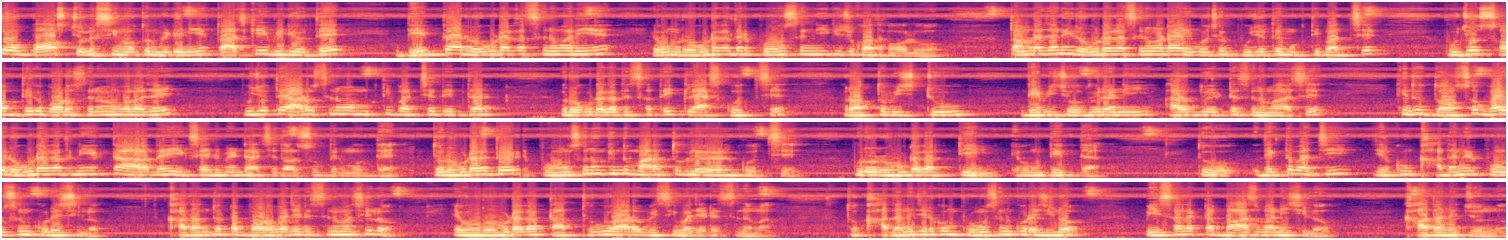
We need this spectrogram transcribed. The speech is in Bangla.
তো বস চলে এসেছি নতুন ভিডিও নিয়ে। তো আজকে এই ভিডিওতে দেবদার রঘু ডাকাত সিনেমা নিয়ে এবং রঘু ডাকাতের প্রমোশন নিয়ে কিছু কথা বলব। তো আমরা জানি রঘু ডাকাত সিনেমাটা এই বছর পুজোতে মুক্তি পাচ্ছে। পুজোর সব থেকে বড় সিনেমা বলা যায়। পুজোতে আরও সিনেমা মুক্তি পাচ্ছে দেবদার রঘু ডাকাতের সাথেই ক্ল্যাশ করছে। রক্তবিষ্টু, দেবী চৌধুরানী আরও দু একটা সিনেমা আছে। কিন্তু দর্শক ভাই রঘু ডাকাত নিয়ে একটা আলাদাই এক্সাইটমেন্ট আছে দর্শকদের মধ্যে। তো রঘু ডাকাতের প্রমোশনও কিন্তু মারাত্মক লেভেলের করছে। পুরো রঘু টিম এবং দেবদা। তো দেখতে পাচ্ছি যেরকম খাদানের প্রমোশন করেছিল। খাদান তো একটা বড় বাজেটের সিনেমা ছিল এবং রঘু তার থেকেও আরও বেশি বাজেটের সিনেমা তো খাদানে যেরকম প্রমোশন করেছিল স্পেশাল একটা বাস বানিয়েছিল খাদানের জন্য।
